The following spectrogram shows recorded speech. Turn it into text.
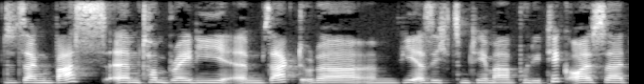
sozusagen, was ähm, Tom Brady ähm, sagt oder ähm, wie er sich zum Thema Politik äußert,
